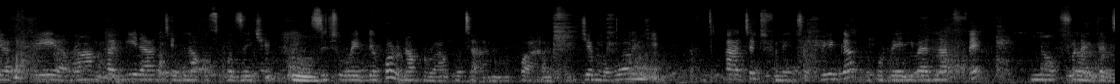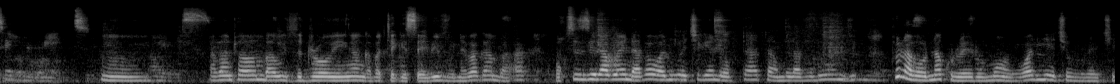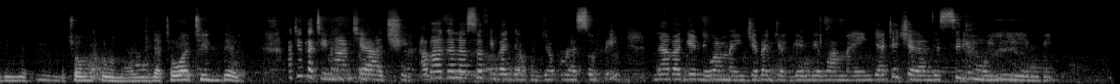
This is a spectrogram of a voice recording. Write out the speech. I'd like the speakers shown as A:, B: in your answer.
A: gyaffe abankagira nti ennaku zikoze ki zituweddeko olunaku lwakutaano mukwano tujje mu bungi ate tufune ekyokuyiga okuva eri bannaffe
B: abantu abamu ba withdrawinga nga bategesa ebivu ne bagamba "Ah, okusinziira bwenda aba waliwo ekigenda okutatambula bulungi. Tulaba olunaku lwe lumu olwo waliyo ekivulo ekiriyo ekyomukulu mayinja tewatidde.
A: Ate kati nga ntyaki abaagala sofi bajja kujja kulwa sofi n'abagenda ewamayinja bajja kugenda ewamayinja ate ekirala nze siri muyimbi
